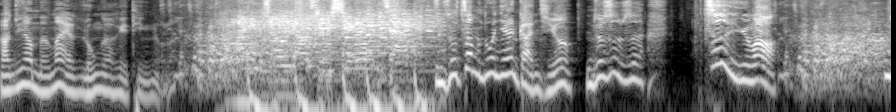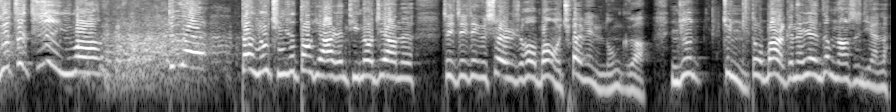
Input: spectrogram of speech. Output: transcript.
然后就让门外龙哥给听着了。你说这么多年感情，你说是不是？至于吗？你说这至于吗？对不对？但尤其是到家人听到这样的这这这个事儿之后，帮我劝劝你龙哥。你说，就你豆瓣跟他认识这么长时间了，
